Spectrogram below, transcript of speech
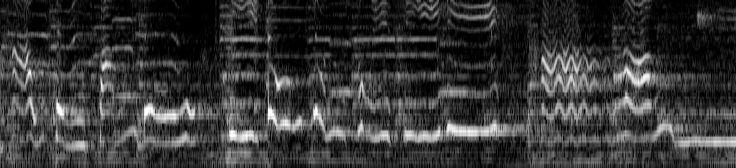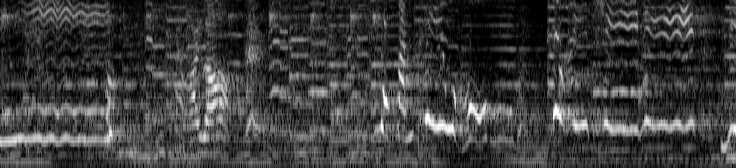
孝奉沈母，自当尽岁事彭延。风雨啦，莫问飘红归处远。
